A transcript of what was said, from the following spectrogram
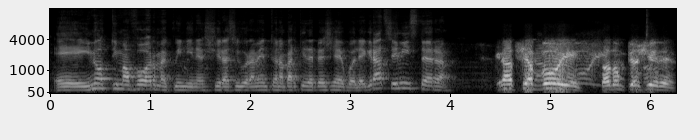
è in ottima forma e quindi ne uscirà sicuramente una partita piacevole. Grazie mister. Grazie a voi, è stato un piacere.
